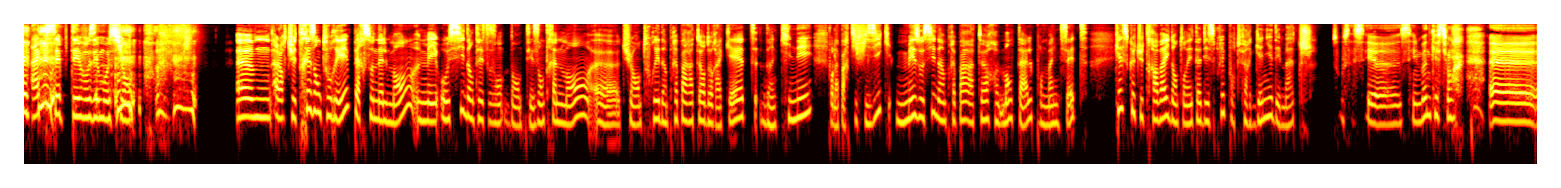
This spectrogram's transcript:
Acceptez vos émotions. Euh, alors, tu es très entouré personnellement, mais aussi dans tes, dans tes entraînements. euh, tu es entouré d'un préparateur de raquettes, d'un kiné pour la partie physique, mais aussi d'un préparateur mental pour le mindset. Qu'est-ce que tu travailles dans ton état d'esprit pour te faire gagner des matchs? Ça c'est euh, c'est une bonne question. Euh,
